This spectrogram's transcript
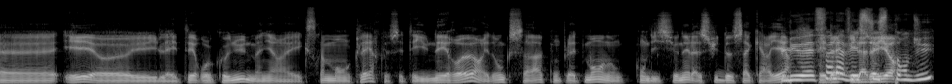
Euh, et euh, il a été reconnu de manière extrêmement claire que c'était une erreur et donc ça a complètement donc, conditionné la suite de sa carrière. Et L'UEFA là, l'avait suspendu.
